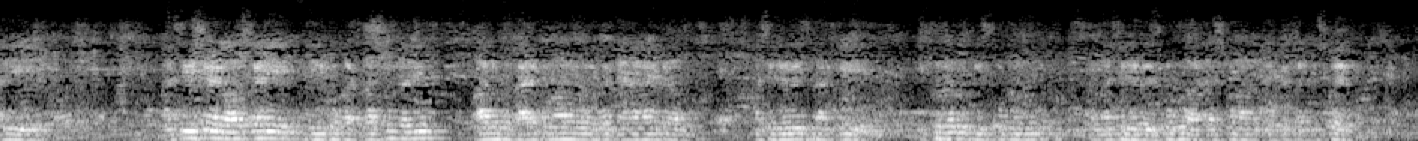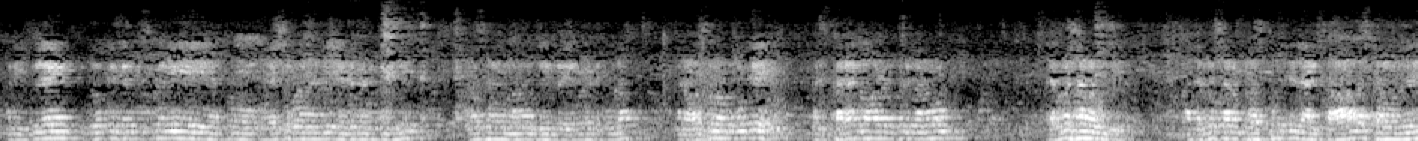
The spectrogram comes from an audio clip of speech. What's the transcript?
అది మంచి విషయమే కావచ్చు కానీ దీనికి ఒక ట్రస్ట్ ఉంటుంది. వాళ్ళు ఒక కార్యక్రమాలు ఎవరికైనా ఇక్కడ మంచి నిర్వహించడానికి ఇప్పుడు తీసుకుంటున్నారు మంచి నిర్వహిస్తున్నారు ఆ ట్రస్ట్ మనం కల్పించుకోలేదు మరి ఇట్లే లోకే తీసుకొని అప్పుడు వైశ్వభావాన్ని ఎదురపెట్టుకుంది అవసరం మనం దీంట్లో ఎదురపెట్టకుండా మన అవసరం అనుకుంటే మరి స్థలం కావాలంటే మనం ధర్మశాల ఉంది ఆ ధర్మశాల ప్రస్తుతం ఉంది దానికి చాలా స్థలం ఉంది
